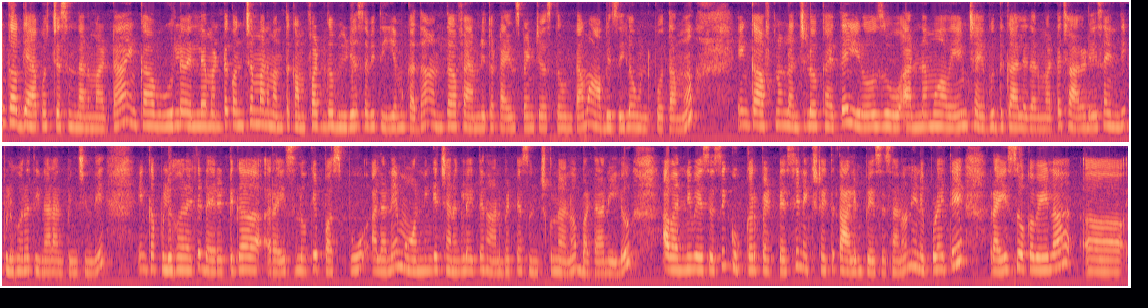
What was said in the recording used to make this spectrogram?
ఇంకా గ్యాప్ వచ్చేసింది అనమాట ఇంకా ఊర్లో వెళ్ళామంటే కొంచెం మనం అంత కంఫర్ట్గా వీడియోస్ అవి తీయము కదా అంత ఫ్యామిలీతో టైం స్పెండ్ చేస్తూ ఉంటాము ఆ బిజీలో ఉండిపోతాము. ఇంకా ఆఫ్టర్నూన్ లంచ్లోకి అయితే ఈరోజు అన్నము అవేం చేయబుద్ధి కాలేదనమాట చాలా డేస్ అయింది. పులిహోర తినాలనిపించింది. ఇంకా పులిహోర అయితే డైరెక్ట్గా రైస్లోకి పసుపు అలానే మార్నింగే శనగలు అయితే నానబెట్టేసి ఉంచుకున్నాను బఠానీలు. అవన్నీ వేసేసి కుక్కర్ పెట్టేసి నెక్స్ట్ అయితే తాలింపు వేసేసాను. నేను ఎప్పుడైతే రైస్ ఒకవేళ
